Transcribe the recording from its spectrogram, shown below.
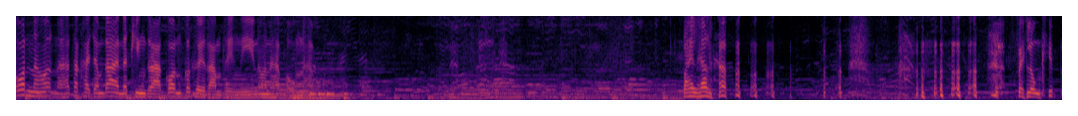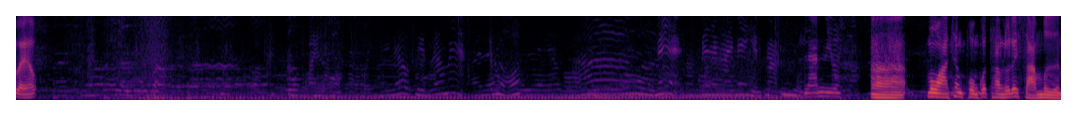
ก้อนนะฮะนะฮะถ้าใครจำได้นะคิงดราก้อนก็เคยรำเพลงนี้เนาะนะครับผมนะครับ ไปแล้วนะไปลงคลิปแล้วไปแล้วเสร็จแล้วแม่ไปแล้วเหรอแม่เป็นยังไงแม่เห็นภาพล้านวิว อ่า เมื่อวานช่างพงก็ทำแล้วได้สามหมื่น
